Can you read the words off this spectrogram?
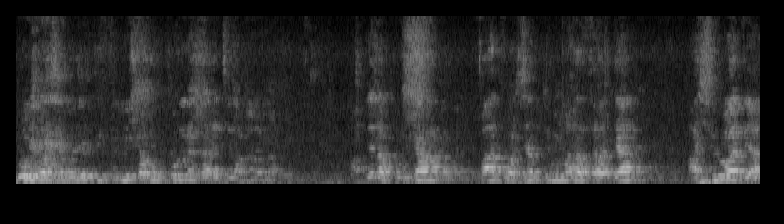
दोन वर्षामध्ये ती सगळी कामं पूर्ण करायची आपल्याला. आपल्याला पुढच्या पाच वर्षात तुम्ही मला साथ द्या आशीर्वाद द्या.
